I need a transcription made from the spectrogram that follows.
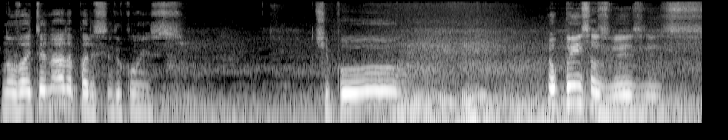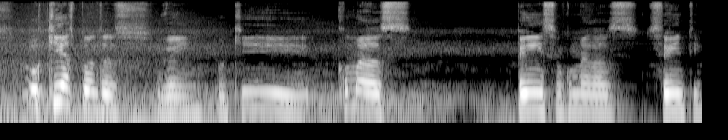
não vai ter nada parecido com isso. Tipo, eu penso às vezes o que as plantas veem, o que, como elas pensam, como elas sentem,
